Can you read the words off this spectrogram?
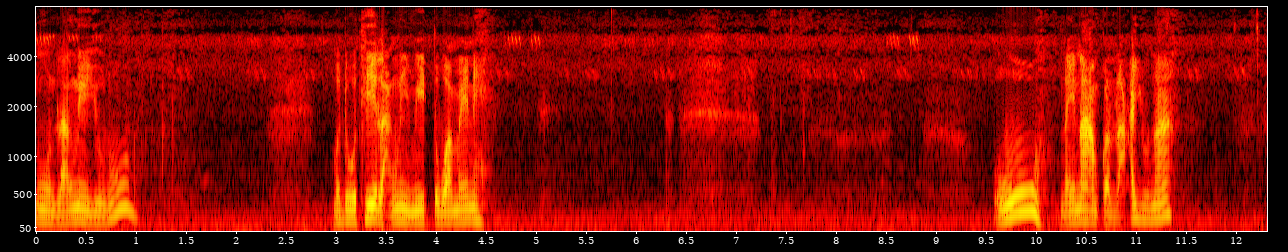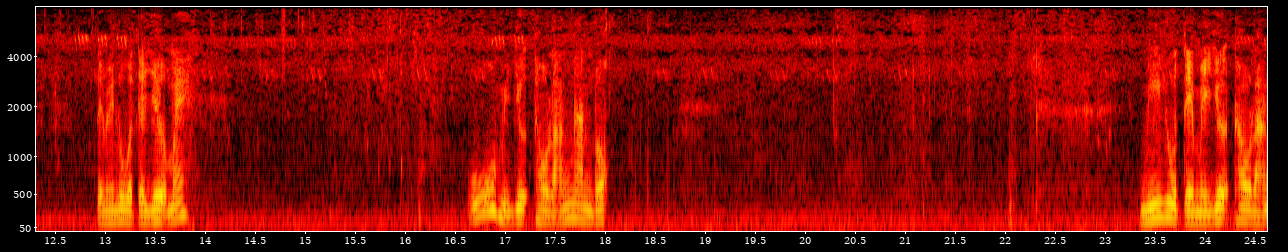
นู่นหลังนี่อยู่นู่น มาดูที่หลังนี่มีตัวไหมนี่ โอ้ ในน้ำก็หลายอยู่นะ แต่ไม่รู้ว่าจะเยอะไหมโอ้ ไม่เยอะเท่าหลังนั่นดอก มีอยู่แต่ไม่เยอะเท่าหลัง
